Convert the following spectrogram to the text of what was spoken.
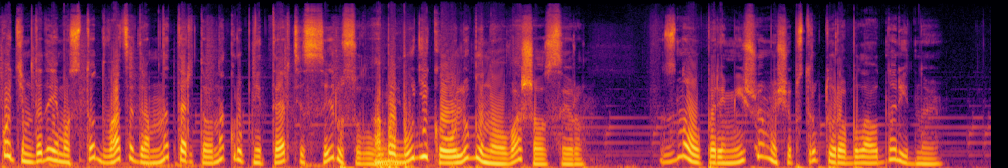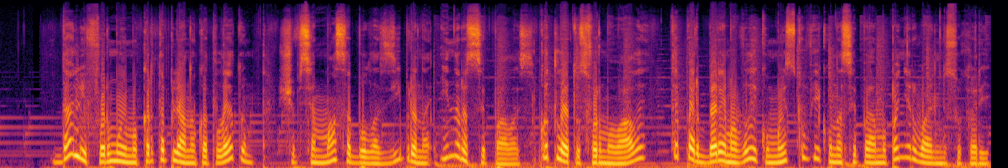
Потім додаємо 120 грам натертого на крупній терці сиру соломи або будь-якого улюбленого вашого сиру. Знову перемішуємо, щоб структура була однорідною. Далі формуємо картопляну котлету, щоб вся маса була зібрана і не розсипалась. Котлету сформували. Тепер беремо велику миску, в яку насипаємо панірувальні сухарі,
